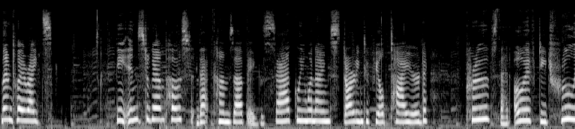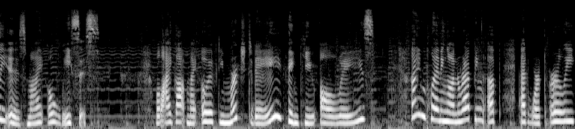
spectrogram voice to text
Lim Tui writes, the Instagram post that comes up exactly when I'm starting to feel tired proves that OFD truly is my oasis. Well, I got my OFD merch today. Thank you always. I'm planning on wrapping up at work early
